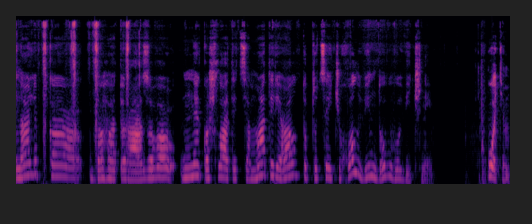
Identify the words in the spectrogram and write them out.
наліпка багаторазова, не кошлатиться матеріал, тобто цей чохол він довговічний. Потім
